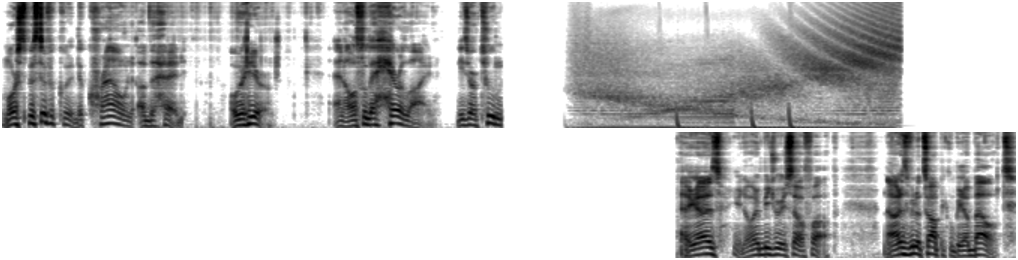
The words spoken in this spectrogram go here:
More specifically, the crown of the head, over here, and also the hairline. These are two Hey guys, you know to beat yourself up. Now this video topic will be about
